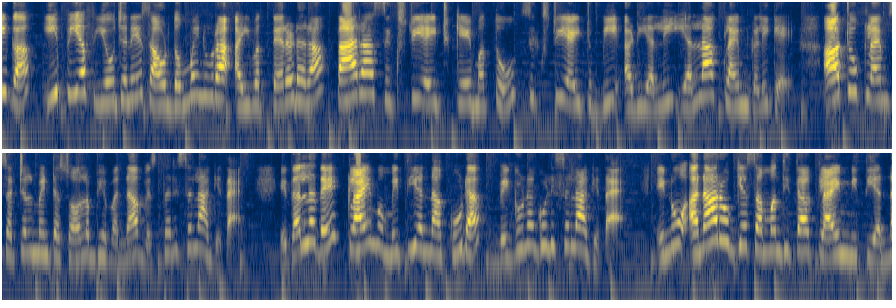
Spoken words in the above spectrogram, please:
ಈಗ ಇಪಿಎಫ್ ಯೋಜನೆ ಸಾವಿರದ ಒಂಬೈನೂರ ಐವತ್ತೆರಡರ ಪ್ಯಾರಾ ಸಿಕ್ಸ್ಟಿ ಏಟ್ ಕೆ ಮತ್ತು ಸಿಕ್ಸ್ಟಿ ಏಟ್ ಬಿ ಅಡಿಯಲ್ಲಿ ಎಲ್ಲಾ ಕ್ಲೈಮ್ಗಳಿಗೆ ಆಟೋ ಕ್ಲೈಮ್ ಸೆಟಲ್ಮೆಂಟ್ ಸೌಲಭ್ಯವನ್ನ ವಿಸ್ತರಿಸಲಾಗಿದೆ. ಇದಲ್ಲದೆ ಕ್ಲೈಮ್ ಮಿತಿಯನ್ನ ಕೂಡ ದ್ವಿಗುಣಗೊಳಿಸಲಾಗಿದೆ. ಇನ್ನು ಅನಾರೋಗ್ಯ ಸಂಬಂಧಿತ ಕ್ಲೈಮ್ ಮಿತಿಯನ್ನ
